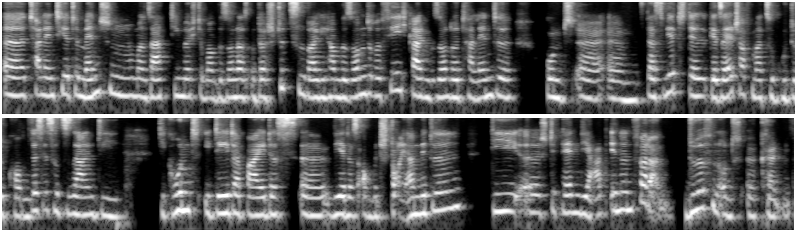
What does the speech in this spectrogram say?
äh, talentierte Menschen, wo man sagt, die möchte man besonders unterstützen, weil die haben besondere Fähigkeiten, besondere Talente und äh, ähm, das wird der Gesellschaft mal zugutekommen. Das ist sozusagen die, die Grundidee dabei, dass äh, wir das auch mit Steuermitteln die äh, StipendiatInnen fördern dürfen und äh, können.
